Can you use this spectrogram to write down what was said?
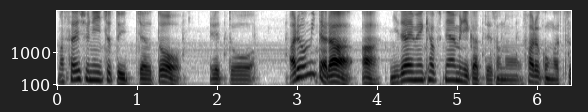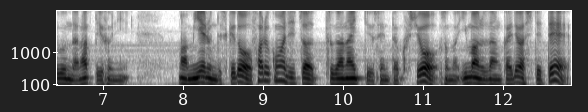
まあ、最初にちょっと言っちゃうとえっとあれを見たらあ2代目キャプテンアメリカってそのファルコンが継ぐんだなっていう風にまあ、見えるんですけどファルコンは実は継がないっていう選択肢をその今の段階ではしてて、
